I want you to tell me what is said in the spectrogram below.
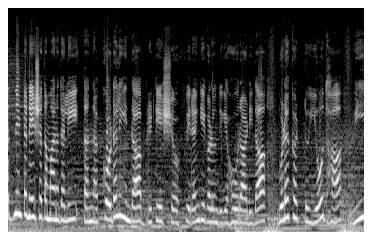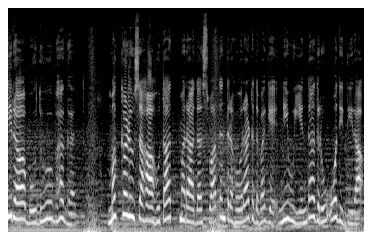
ಹದಿನೆಂಟನೇ ಶತಮಾನದಲ್ಲಿ ತನ್ನ ಕೊಡಲಿಯಿಂದ ಬ್ರಿಟಿಷ್ ಫಿರಂಗಿಗಳೊಂದಿಗೆ ಹೋರಾಡಿದ ಬುಡಕಟ್ಟು ಯೋಧ ವೀರ ಬುಧು ಭಗತ್. ಮಕ್ಕಳು ಸಹ ಹುತಾತ್ಮರಾದ ಸ್ವಾತಂತ್ರ್ಯ ಹೋರಾಟದ ಬಗ್ಗೆ ನೀವು ಎಂದಾದರೂ ಓದಿದ್ದೀರಾ?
